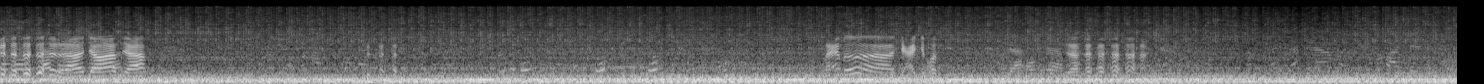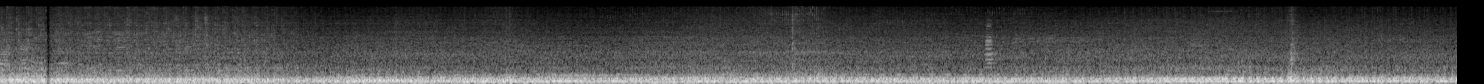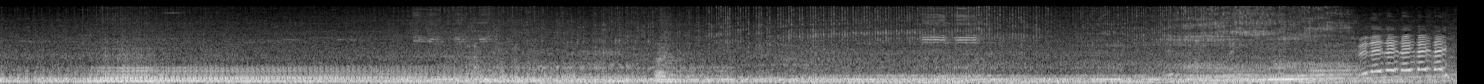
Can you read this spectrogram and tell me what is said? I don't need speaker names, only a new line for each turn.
dạ, chào anh dạ lát nữa à, chạy chụp hình
dạ
dạ. ない。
